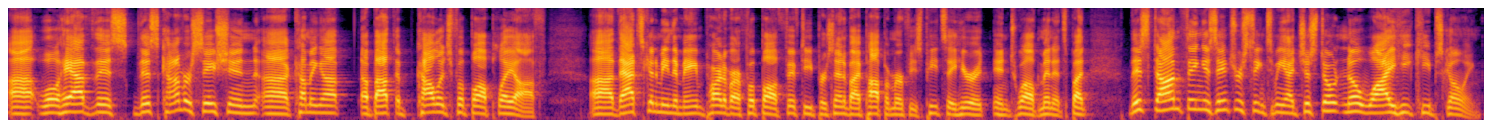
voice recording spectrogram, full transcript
Uh, we'll have this this conversation uh, coming up about the college football playoff. Uh, that's going to be the main part of our football 50 presented by Papa Murphy's Pizza here at, in 12 minutes. But this Don thing is interesting to me. I just don't know why he keeps going.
